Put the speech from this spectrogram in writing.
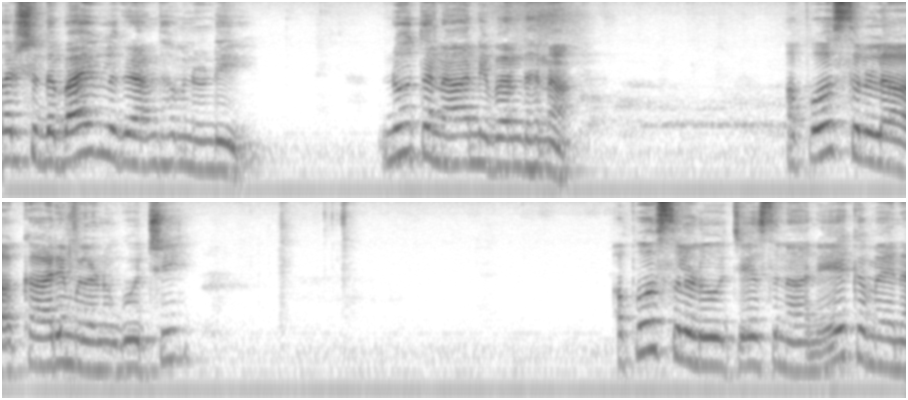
పరిశుద్ధ బైబిల్ గ్రంథం నుండి నూతన నిబంధన అపోస్తుల కార్యములను గూర్చి అపోస్తులు చేసిన అనేకమైన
